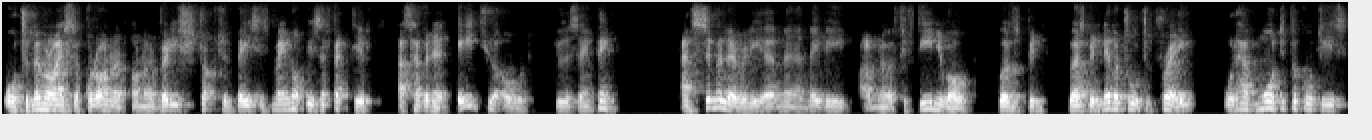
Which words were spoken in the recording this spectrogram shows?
or to memorize the Quran on a very structured basis may not be as effective as having an eight-year-old do the same thing. And similarly, um, uh, maybe I don't know a 15-year-old who has been who has been never taught to pray will have more difficulties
